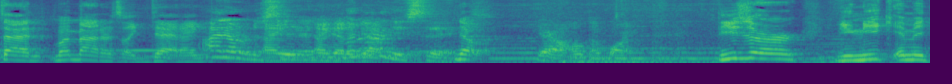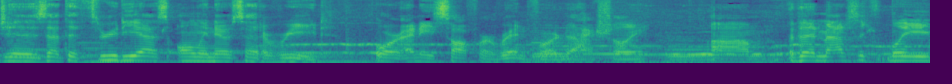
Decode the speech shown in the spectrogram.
Dad, my battery's like dead. I, I don't understand. I, I gotta What go. are these things? No, here I'll hold up one. These are unique images that the 3DS only knows how to read, or any software written for it actually. Um, and then magically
